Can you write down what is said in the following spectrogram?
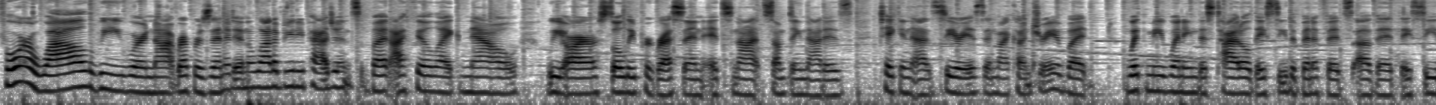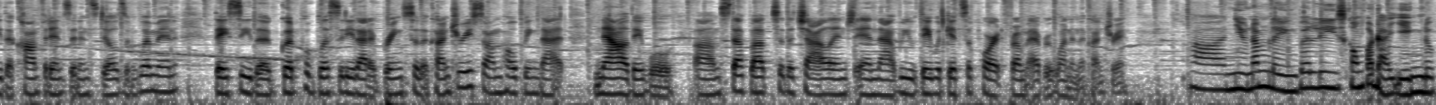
For a while, we were not represented in a lot of beauty pageants, but I feel like now we are slowly progressing. It's not something that is taken as serious in my country, but with me winning this title, they see the benefits of it. They see the confidence it instills in women. They see the good publicity that it brings to the country. So I'm hoping that now they will um, step up to the challenge and that we they would get support from everyone in the country. À, nhiều năm liền Belize không có đại diện được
